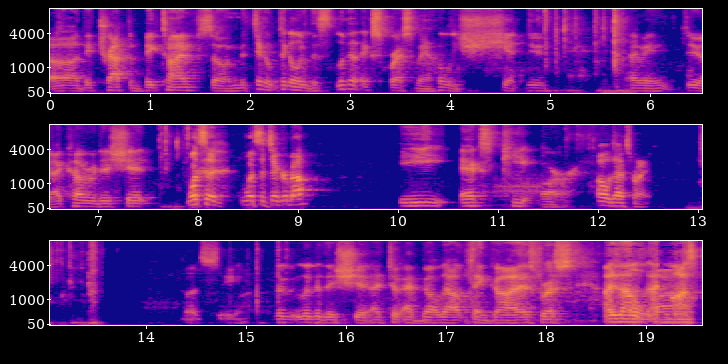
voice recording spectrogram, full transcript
Uh, they trapped them big time. So I mean, take a take a look at this. Look at Express, man. Holy shit, dude. I mean, dude, I covered this shit. What's the what's the ticker about? E X P R. Oh, that's right. Let's see. Look, look at this shit. I took I bailed out. Thank God. Express. I, I, Oh, I wow. lost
